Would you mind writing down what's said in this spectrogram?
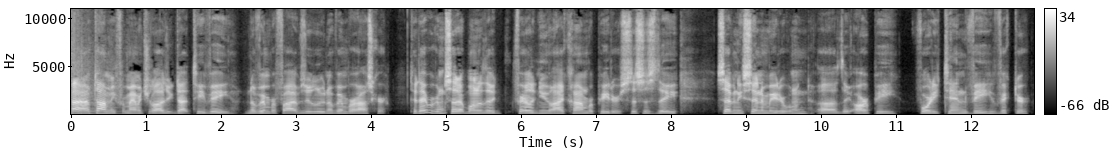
Hi, I'm Tommy from AmateurLogic.tv, November 5 Zulu November Oscar. Today we're going to set up one of the fairly new ICOM repeaters. This is the 70 centimeter one, uh, the RP4010V Victor.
